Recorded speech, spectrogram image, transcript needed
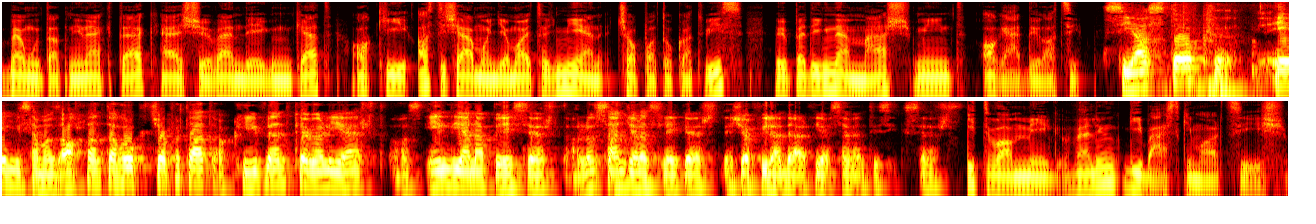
bemutatni nektek első vendégünket, aki azt is elmondja majd, hogy milyen csapatokat visz, ő pedig nem más, mint Agárdi Laci. Sziasztok! Én viszem az Atlanta Hawks csapatát, a Cleveland Cavaliers-t, az Indiana Pacers-t, a Los Angeles Lakers-t és a Philadelphia 76ers. Itt van még velünk Gibászki Marci is.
